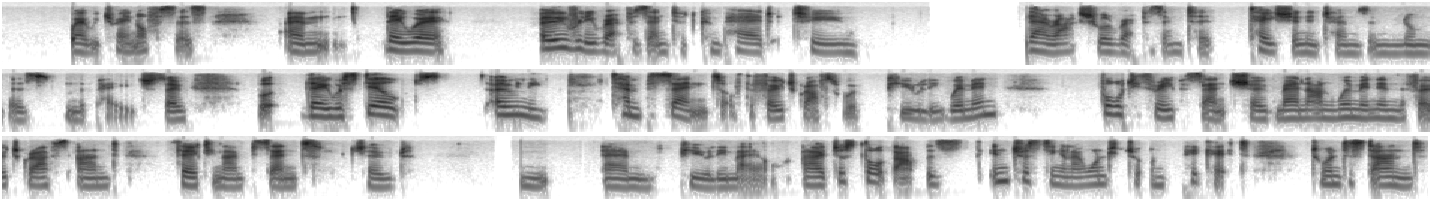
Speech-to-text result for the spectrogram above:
where we train officers, um, they were overly represented compared to their actual representation in terms of numbers on the page. So, but they were still only 10% of the photographs were purely women. 43% showed men and women in the photographs, and 39% showed mm, um, purely male. I just thought that was interesting and I wanted to unpick it to understand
